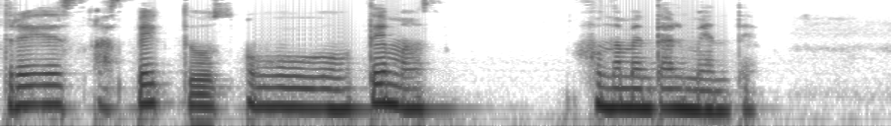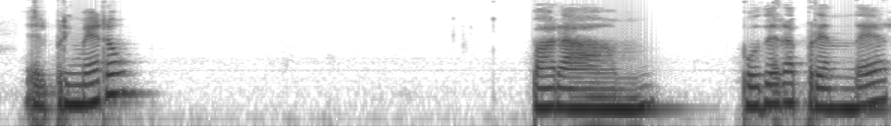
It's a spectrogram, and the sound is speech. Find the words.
tres aspectos o temas fundamentalmente. El primero, para poder aprender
